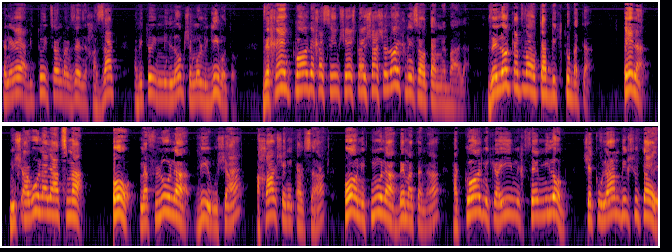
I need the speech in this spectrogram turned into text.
כנראה הביטוי צאן ברזל זה חזק, הביטוי מילוג שמולגים אותו. וכן כל נכסים שיש לאישה שלא הכניסה אותם לבעלה, ולא כתבה אותם בכתובתה, אלא נשארו לה לעצמה, או נפלו לה בירושה, אחר שנתארסה, או ניתנו לה במתנה, הכל נקראים נכסי מילוג, שכולם ברשותיים,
